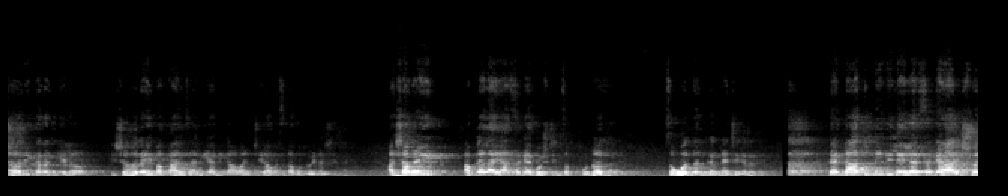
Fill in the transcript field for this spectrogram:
शहरीकरण केलं की शहरही बकाल झाली आणि गावांची अवस्था बघवेन अशी झाली. अशा वेळी आपल्याला या सगळ्या गोष्टींचं पुनर् संवर्धन करण्याची गरज आहे. त्यांना तुम्ही दिलेलं सगळ्या ऐश्वर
